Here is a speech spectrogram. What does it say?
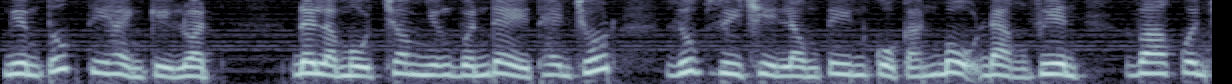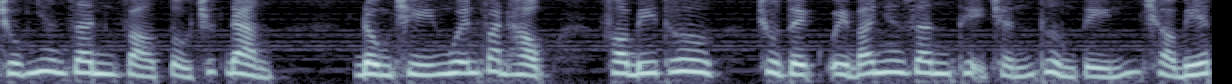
nghiêm túc thi hành kỷ luật, đây là một trong những vấn đề then chốt giúp duy trì lòng tin của cán bộ đảng viên và quân chúng nhân dân vào tổ chức đảng. Đồng chí Nguyễn Văn Học, Phó Bí thư, Chủ tịch Ủy ban nhân dân thị trấn Thường Tín cho biết.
